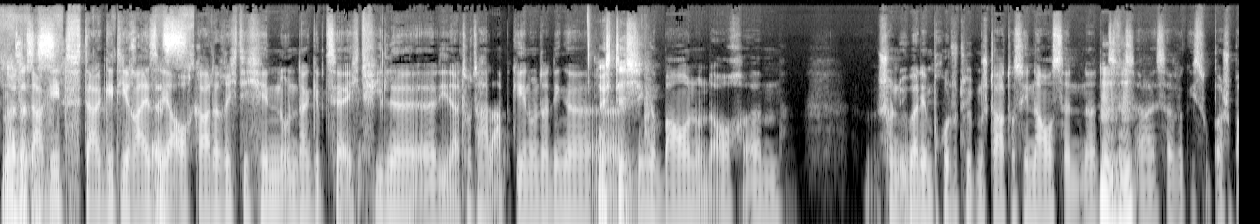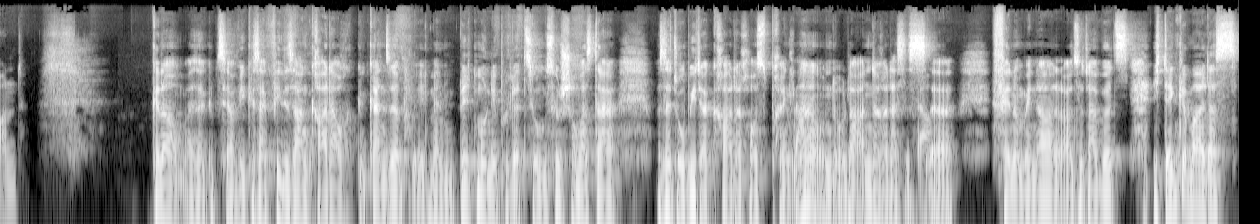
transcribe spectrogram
Ne, also da, ist, geht, da geht die Reise ja auch gerade richtig hin und da gibt's ja echt viele, äh, die da total abgehen und da Dinge, äh, Dinge bauen und auch ähm, schon über den Prototypenstatus hinaus sind. Ne? Das mhm. ist, ja, ist ja wirklich super spannend. Genau, also gibt's ja, wie gesagt, viele sagen gerade auch ganze, ich meine, Bildmanipulation ist schon was da, was Adobe da gerade rausbringt, Klar. ne? Und oder andere, das ist ja. äh, phänomenal. Also da wird's, ich denke mal, dass,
